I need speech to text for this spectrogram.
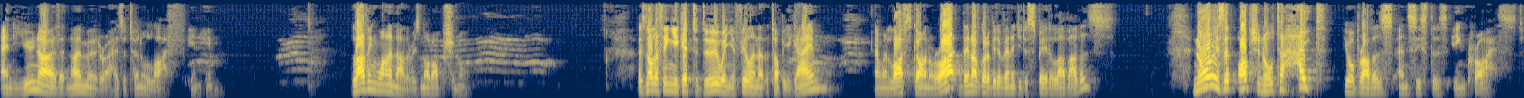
And you know that no murderer has eternal life in him. Loving one another is not optional. It's not a thing you get to do when you're feeling at the top of your game and when life's going all right, then I've got a bit of energy to spare to love others. Nor is it optional to hate your brothers and sisters in Christ.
